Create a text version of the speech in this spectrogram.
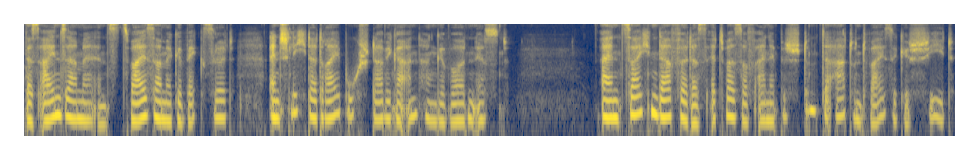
Das Einsame ins Zweisame gewechselt, ein schlichter dreibuchstabiger Anhang geworden ist. Ein Zeichen dafür, dass etwas auf eine bestimmte Art und Weise geschieht,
